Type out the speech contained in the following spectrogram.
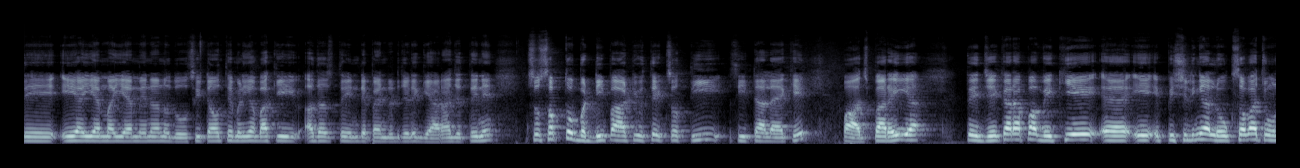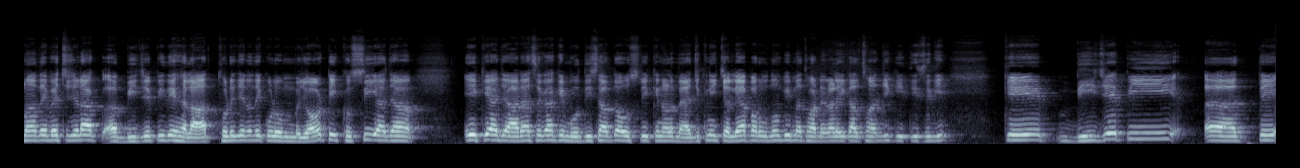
ਤੇ ਏਆਈਐਮਆਈਐਮ ਇਹਨਾਂ ਨੂੰ ਦੋ ਸੀਟਾਂ ਉੱਥੇ ਮਿਲੀਆਂ, ਬਾਕੀ ਅਦਰਸ ਤੇ ਇੰਡੀਪੈਂਡੈਂਟ ਜਿਹੜੇ 11 ਜਿੱਤੇ ਨੇ। ਸੋ ਸਭ ਤੋਂ ਵੱਡੀ ਪਾਰਟੀ ਉੱਤੇ 130 ਸੀਟਾਂ ਲੈ ਕੇ ਭਾਜਪਾ ਰਹੀ ਆ। ਤੇ ਜੇਕਰ ਆਪਾਂ ਵੇਖੀਏ ਇਹ ਪਿਛਲੀਆਂ ਲੋਕ ਸਭਾ ਚੋਣਾਂ ਦੇ ਵਿੱਚ ਜਿਹੜਾ ਬੀਜੇਪੀ ਦੇ ਹਾਲਾਤ ਥੋੜੇ ਜਿਹਨਾਂ ਦੇ ਕੋਲੋਂ ਮੈਜੋਰਟੀ ਖੁੱਸੀ ਆ ਜਾਂ ਇਹ ਕਿਹਾ ਜਾ ਰਿਹਾ ਸੀਗਾ ਕਿ ਮੋਦੀ ਸਾਹਿਬ ਦਾ ਉਸ ਤਰੀਕੇ ਨਾਲ ਮੈਜਿਕ ਨਹੀਂ ਚੱਲਿਆ, ਪਰ ਉਦੋਂ ਵੀ ਮੈਂ ਤੁਹਾਡੇ ਨਾਲ ਇਹ ਗੱਲ ਸਾਂਝੀ ਕੀਤੀ ਸੀਗੀ ਕਿ ਬੀਜੇਪੀ ਤੇ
